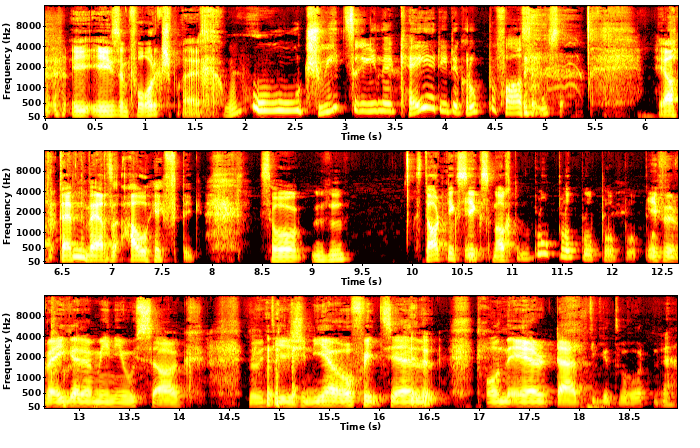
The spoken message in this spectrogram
in, in unserem Vorgespräch. Uh, die Schweizerinnen gehen in der Gruppenphase raus. ja, dann wäre es auch heftig. So, mhm. Starting Six macht blub, blub, blub, blub, blub. Ich verweigere meine Aussage, weil die ist nie offiziell on air tätigt worden.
